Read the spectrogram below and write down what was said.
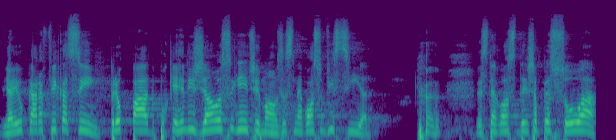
E aí o cara fica assim, preocupado, porque religião é o seguinte, irmãos, esse negócio vicia. Esse negócio deixa a pessoa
